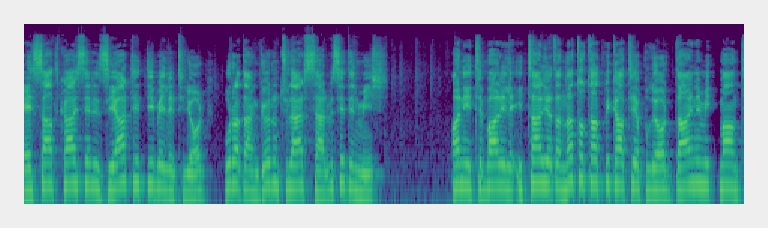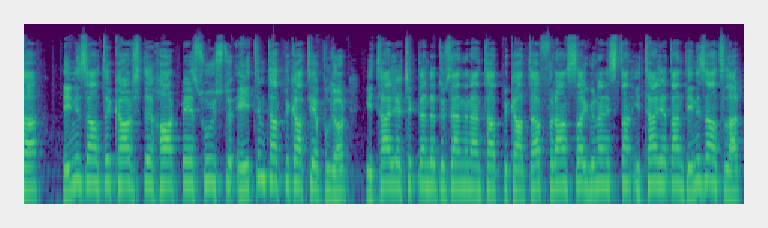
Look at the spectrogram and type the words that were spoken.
Esad Kayseri ziyaret ettiği belirtiliyor. Buradan görüntüler servis edilmiş. An itibariyle İtalya'da NATO tatbikatı yapılıyor. Dynamic Manta, denizaltı karşıtı harp ve su üstü eğitim tatbikatı yapılıyor. İtalya açıklarında düzenlenen tatbikata Fransa, Yunanistan, İtalya'dan denizaltılar,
